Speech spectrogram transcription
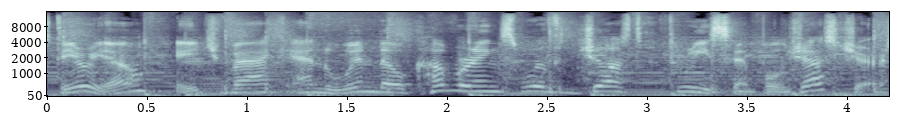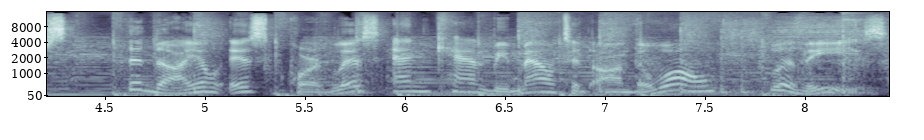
stereo, HVAC, and window coverings with just three simple gestures. The dial is cordless and can be mounted on the wall with ease.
